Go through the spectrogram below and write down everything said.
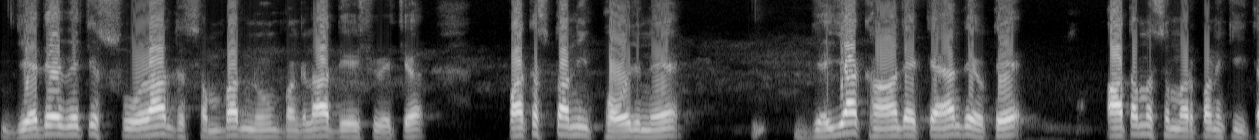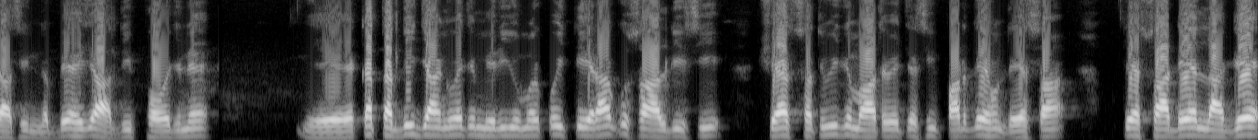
ਜਿਹਦੇ ਵਿੱਚ 16 ਦਸੰਬਰ ਨੂੰ ਬੰਗਲਾਦੇਸ਼ ਵਿੱਚ ਪਾਕਿਸਤਾਨੀ ਫੌਜ ਨੇ ਜਈਆ ਖਾਨ ਦੇ ਕਹਿਣ ਦੇ ਉੱਤੇ ਆਤਮ ਸਮਰਪਣ ਕੀਤਾ ਸੀ 90000 ਦੀ ਫੌਜ ਨੇ 71 ਦੀ ਜੰਗ ਵਿੱਚ ਮੇਰੀ ਉਮਰ ਕੋਈ 13 ਕੁ ਸਾਲ ਦੀ ਸੀ, ਸ਼ਾਇਦ 7ਵੀਂ ਜਮਾਤ ਵਿੱਚ ਅਸੀਂ ਪੜ੍ਹਦੇ ਹੁੰਦੇ ਸਾਂ ਤੇ ਸਾਡੇ ਲਾਗੇ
